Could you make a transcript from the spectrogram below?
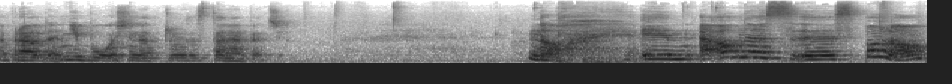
Naprawdę, nie było się nad czym zastanawiać. No, a od nas y, z Polo,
